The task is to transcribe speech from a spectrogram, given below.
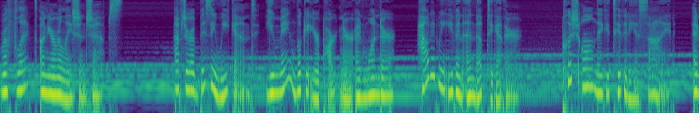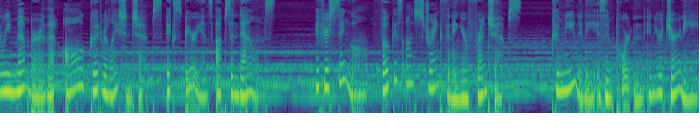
Reflect on your relationships. After a busy weekend, you may look at your partner and wonder, how did we even end up together? Push all negativity aside and remember that all good relationships experience ups and downs. If you're single, focus on strengthening your friendships. Community is important in your journey.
